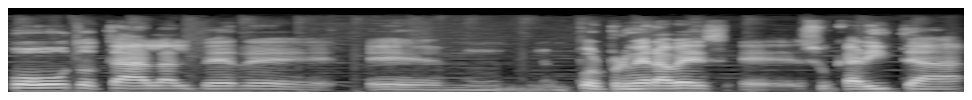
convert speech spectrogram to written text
bobo total al ver eh, em, por primera vez eh, su carita,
